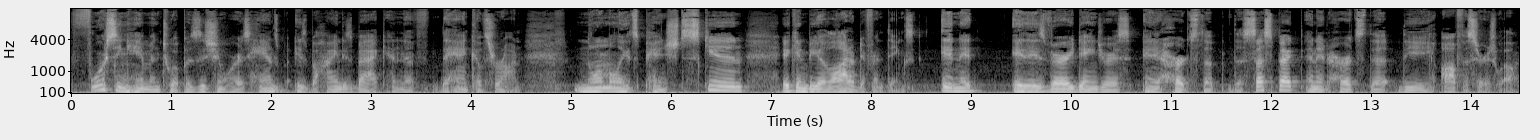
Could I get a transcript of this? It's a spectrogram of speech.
forcing him into a position where his hands is behind his back and the, the handcuffs are on. Normally, it's pinched skin. It can be a lot of different things, and it it is very dangerous, and it hurts the the suspect and it hurts the the officer as well.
